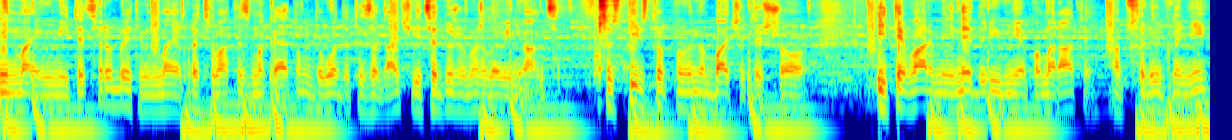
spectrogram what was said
Він має вміти це робити, він має працювати з макетом, доводити задачі, і це дуже важливі нюанси. Суспільство повинно бачити, що іти в армії не дорівнює помирати. Абсолютно ні.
